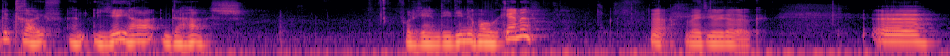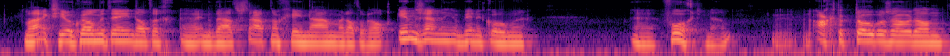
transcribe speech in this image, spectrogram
de Kruif en J.H. de Haas. Voor degenen die die nog mogen kennen. Ja, weten jullie dat ook. Eh, Maar ik zie ook wel meteen dat er eh, inderdaad staat nog geen naam, maar dat er wel inzendingen binnenkomen eh, voor de naam. ja, en 8 oktober zouden dan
